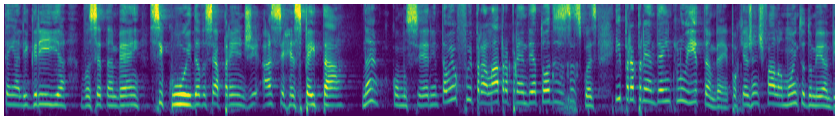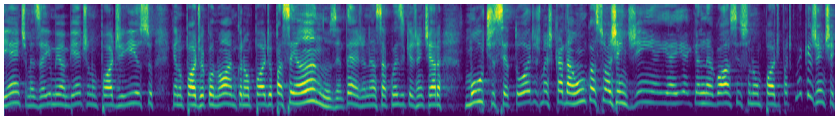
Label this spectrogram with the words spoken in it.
tem alegria, você também se cuida, você aprende a se respeitar, né, como ser. Então, eu fui para lá para aprender todas essas coisas. E para aprender a incluir também, porque a gente fala muito do meio ambiente, mas aí o meio ambiente não pode isso, que não pode econômico, não pode. Eu passei anos, entende? Nessa coisa que a gente era multissetores, mas cada um com a sua agendinha, e aí aquele negócio, isso não pode. Como é que a gente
